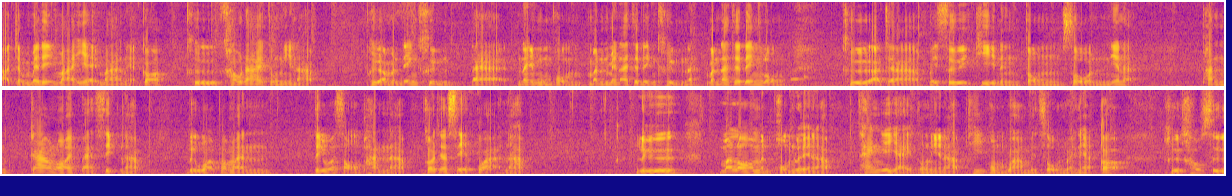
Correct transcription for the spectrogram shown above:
อาจจะไม่ได้ไม้ใหญ่มากเนี่ย ก็คือเข้าได้ตรงนี้นะครับ เผื่อมันเด้งขึ้น แต่ในมุมผมมันไม่น่าจะเด้งขึ้นนะ มันน่าจะเด้งลง คืออาจจะไปซื้ออีกทีหนึ่งตรงโซนเนี่ยแหละพันเก้าร้อยแปดสิบนะครับ หรือว่าประมาณตีว่าสองพันนะครับ ก็จะเซฟกว่านะครับ หรือมารอเหมือนผมเลยนะครับ แท่งใหญ่ ๆ ตรงนี้นะครับ ที่ผมวางเป็นโซนไว้เนี่ยก็คือเข้าซื้อ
